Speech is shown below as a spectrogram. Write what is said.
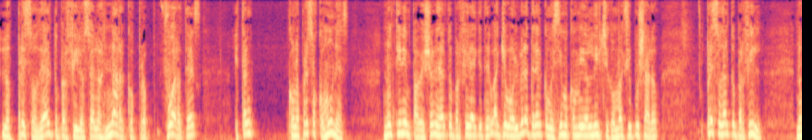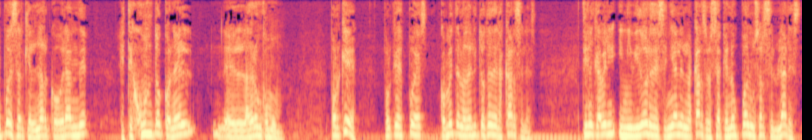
los presos de alto perfil, o sea, los narcos fuertes, están con los presos comunes no tienen pabellones de alto perfil, hay que, hay que volver a tener, como hicimos con Miguel Lipchi con Maxi Puyaro, presos de alto perfil. No puede ser que el narco grande esté junto con el, el ladrón común. ¿Por qué? Porque después cometen los delitos desde las cárceles. Tienen que haber inhibidores de señal en la cárcel, o sea que no pueden usar celulares.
